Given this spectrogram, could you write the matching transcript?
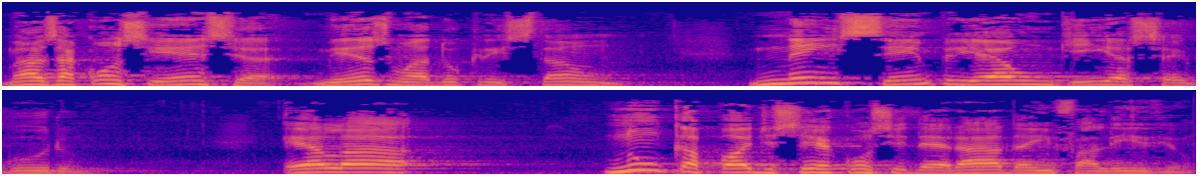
Mas a consciência, mesmo a do cristão, nem sempre é um guia seguro. Ela nunca pode ser considerada infalível.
